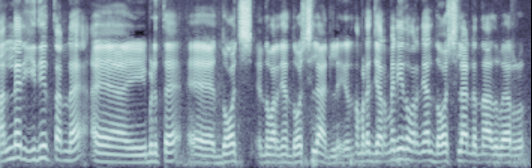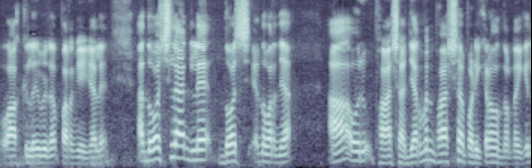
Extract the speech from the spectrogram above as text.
നല്ല രീതിയിൽ തന്നെ ഇവിടുത്തെ ദോച്ച് എന്ന് പറഞ്ഞാൽ ദോച്ച്ലാൻഡിൽ നമ്മുടെ ജർമ്മനി എന്ന് പറഞ്ഞാൽ ദോച്ച്ലാൻഡ് എന്ന അത് വേറൊരു വാക്കിൽ ഇവിടെ പറഞ്ഞു കഴിഞ്ഞാൽ ആ ദോച്ച്ലാൻഡിലെ ദോച്ച് എന്ന് പറഞ്ഞ ആ ഒരു ഭാഷ ജർമ്മൻ ഭാഷ പഠിക്കണമെന്നുണ്ടെങ്കിൽ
